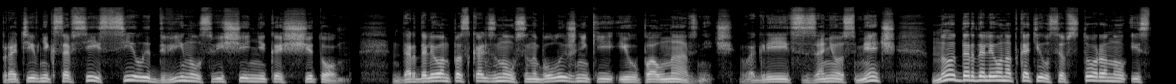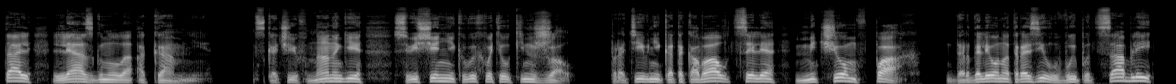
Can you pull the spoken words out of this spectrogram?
противник со всей силы двинул священника щитом. Дардалеон поскользнулся на булыжнике и упал навзничь. Вагриец занес меч, но Дардалеон откатился в сторону, и сталь лязгнула о камни. Скочив на ноги, священник выхватил кинжал. Противник атаковал, целя мечом в пах. Дардалеон отразил выпад саблей,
